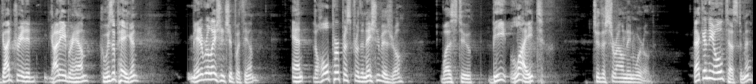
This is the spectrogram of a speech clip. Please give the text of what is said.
God created, God Abraham, who was a pagan, made a relationship with him, and the whole purpose for the nation of Israel was to be light to the surrounding world. Back in the Old Testament,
